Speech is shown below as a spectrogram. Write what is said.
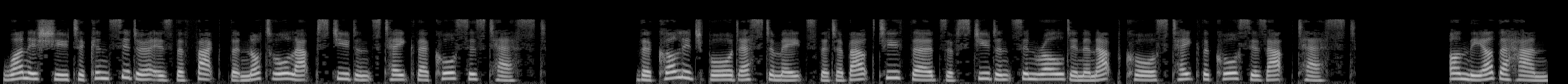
One issue to consider is the fact that not all AP students take their courses test. The College Board estimates that about two-thirds of students enrolled in an AP course take the course's AP test. On the other hand,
